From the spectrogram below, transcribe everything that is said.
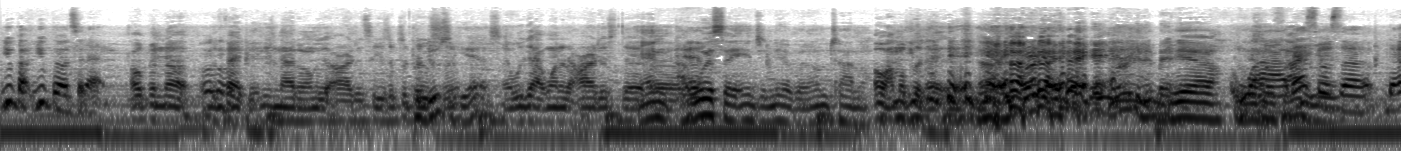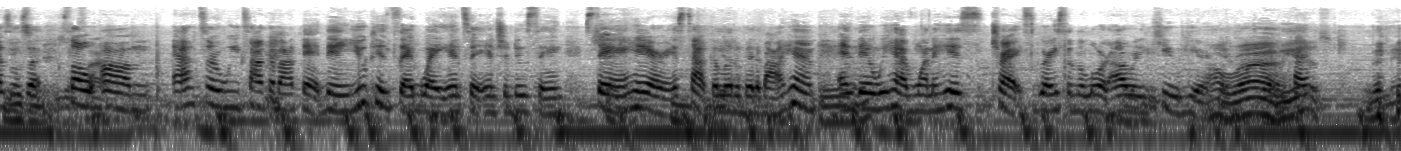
You go. You go to that. Open up Mhm. the fact that he's not only an artist, he's a producer. Producer, yes. And we got one of the artists that. And uh, I would say engineer, but I'm trying to. oh, I'm gonna put that. Yeah, he working, he working it, man. Yeah. Wow, fire, that's man. what's up. That's what's up. So, um, after we talk about that, then you can segue into introducing Stan Harris. Talk a little bit about him, Mm-hmm. and then we have one of his tracks, "Grace of the Lord," already queued here. All He right. is.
